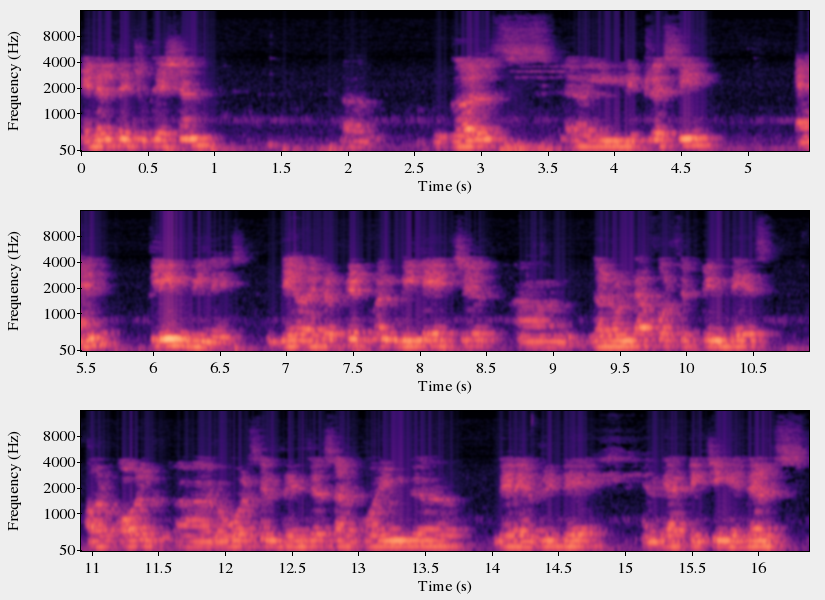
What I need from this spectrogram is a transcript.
adult education, uh, girls uh, literacy, and clean village. They have adopted one village, uh, Galonda, for 15 days. Our all uh, rovers and rangers are going uh, there every day, and they are teaching adults.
